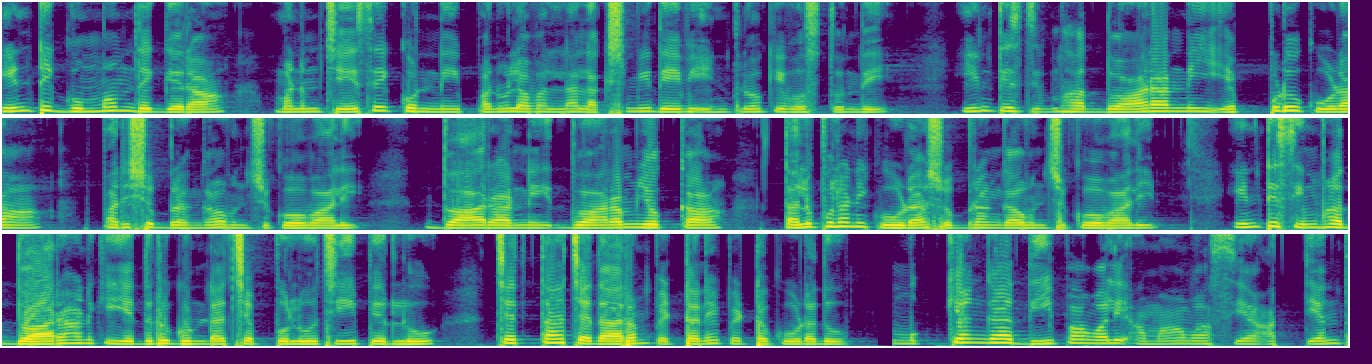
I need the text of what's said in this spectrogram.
ఇంటి గుమ్మం దగ్గర మనం చేసే కొన్ని పనుల వల్ల లక్ష్మీదేవి ఇంట్లోకి వస్తుంది. ఇంటి సింహద్వారాన్ని ఎప్పుడూ కూడా పరిశుభ్రంగా ఉంచుకోవాలి. ద్వారాన్ని ద్వారం యొక్క తలుపులని కూడా శుభ్రంగా ఉంచుకోవాలి. ఇంటి సింహద్వారానికి ఎదురుగుండా చెప్పులు చీపిర్లు చెత్తా చెదారం పెట్టనే పెట్టకూడదు. ముఖ్యంగా దీపావళి అమావాస్య అత్యంత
